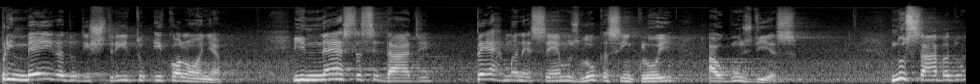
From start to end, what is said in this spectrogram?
primeira do distrito e colônia. E nesta cidade permanecemos, Lucas se inclui, alguns dias. No sábado,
